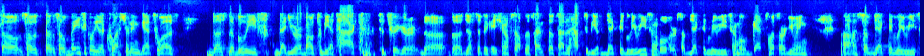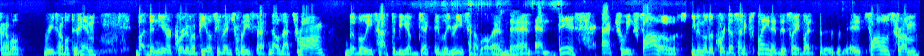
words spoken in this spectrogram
So, so so so basically, the question in Goetz was does the belief that you're about to be attacked to trigger the, the justification of self-defense, does that have to be objectively reasonable or subjectively reasonable? Goetz was arguing uh, subjectively reasonable, reasonable to him. But the New York Court of Appeals eventually says, no, that's wrong. The belief has to be objectively reasonable. And, mm-hmm. and, and this actually follows, even though the court doesn't explain it this way, but it follows from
